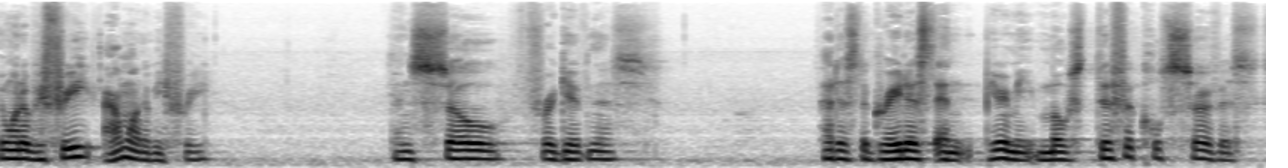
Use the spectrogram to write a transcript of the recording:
You want to be free? I want to be free. Then sow forgiveness. That is the greatest and, hear me, most difficult service,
